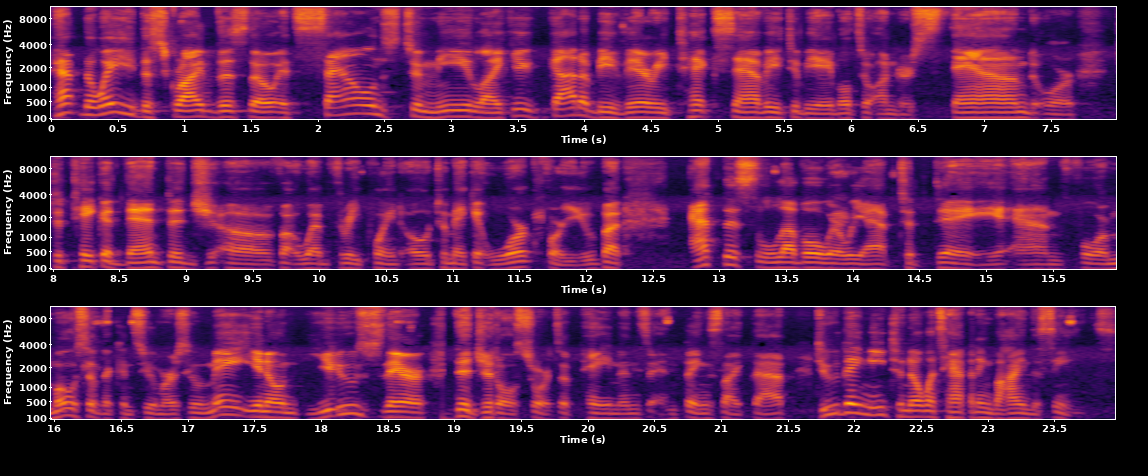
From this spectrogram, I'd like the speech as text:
Pat, the way you describe this, though, it sounds to me like you've got to be very tech savvy to be able to understand or to take advantage of uh, Web 3.0 to make it work for you. But at this level where we at today and for most of the consumers who may you know use their digital sorts of payments and things like that do they need to know what's happening behind the scenes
